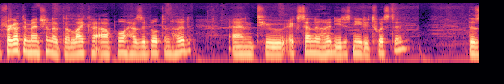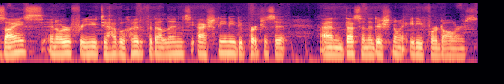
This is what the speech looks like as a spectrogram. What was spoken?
I forgot to mention that the Leica APO has a built-in hood and to extend the hood you just need to twist it. The Zeiss, in order for you to have a hood for that lens, you actually need to purchase it and that's an additional $84.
